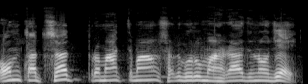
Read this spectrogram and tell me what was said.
ઓમ તત્સત પ્રમાત્મા સદગુરુ મહારાજનો જય.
